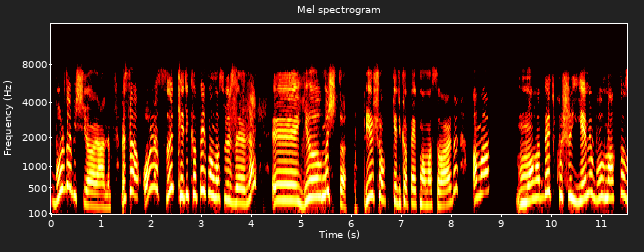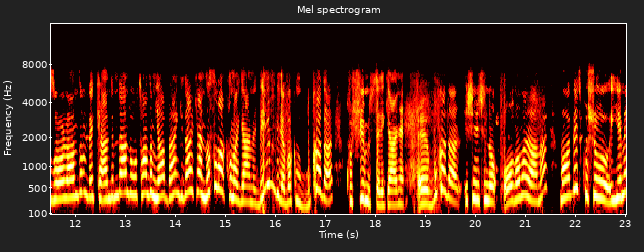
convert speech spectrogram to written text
burada bir şey öğrendim. Mesela orası kedi köpek maması üzerine e, yığılmıştı. Birçok kedi köpek maması vardı. Ama muhabbet kuşu yemi bulmakta zorlandım ve kendimden de utandım. Ya ben giderken nasıl aklıma gelmedi? Benim bile bakın bu kadar kuşuyum üstelik yani e, bu kadar işin içinde olmama rağmen muhabbet kuşu yeme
